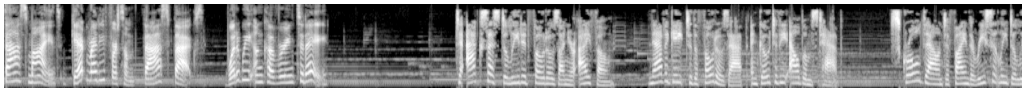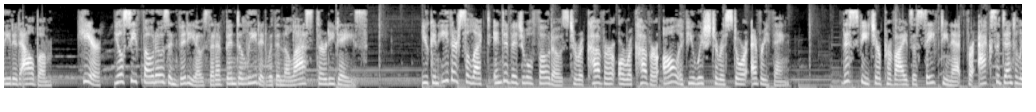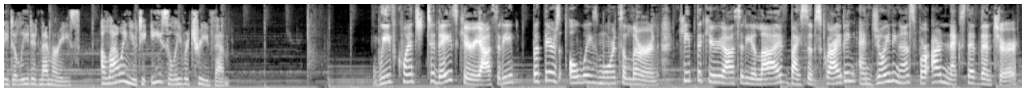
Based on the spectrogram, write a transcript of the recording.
Fast minds, get ready for some fast facts. What are we uncovering today? To access deleted photos on your iPhone, navigate to the Photos app and go to the Albums tab. Scroll down to find the recently deleted album. Here, you'll see photos and videos that have been deleted within the last 30 days. You can either select individual photos to recover or recover all if you wish to restore everything. This feature provides a safety net for accidentally deleted memories, allowing you to easily retrieve them. We've quenched today's curiosity, but there's always more to learn. Keep the curiosity alive by subscribing and joining us for our next adventure.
